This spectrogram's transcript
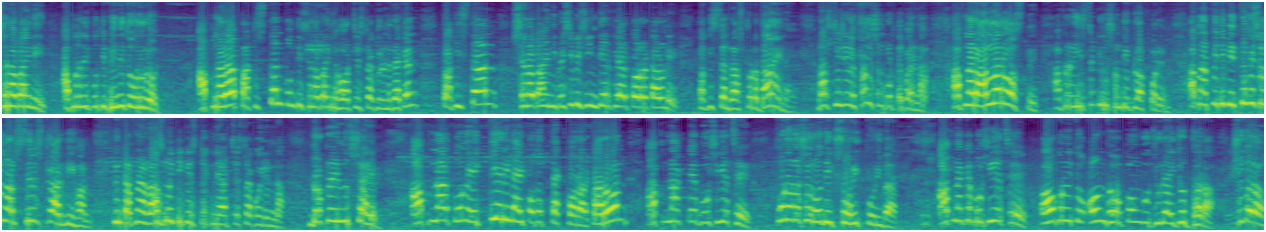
সেনাবাহিনী, আপনাদের প্রতি বিনীত অনুরোধ। আপনারা পাকিস্তানপন্থী সেনাবাহিনী হওয়ার চেষ্টা করেন। দেখেন, পাকিস্তান সেনাবাহিনী বেশি বেশি ইন্টারফেয়ার করার কারণে পাকিস্তান রাষ্ট্রটা দাঁড়ায় নাই। রাষ্ট্র হিসেবে ফাংশন করতে পারে না। আপনারা আল্লাহর হস্তে আপনার ইনস্টিটিউশন ডেভেলপ করেন। আপনার পৃথিবীর প্রফেশনাল শ্রেষ্ঠ আর্মি হন। কিন্তু আপনার রাজনৈতিক স্টেক নেওয়ার চেষ্টা করেন না। ডক্টর ইনুস সাহেব আপনার কোনো একটিয়ারই নাই পদত্যাগ করার কারণ আপনাকে বসিয়েছে পনেরোশোর অধিক শহীদ পরিবার। আপনাকে বসিয়েছে অগণিত অন্ধ পঙ্গু জুলাই যোদ্ধারা। সুতরাং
